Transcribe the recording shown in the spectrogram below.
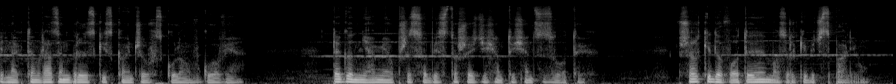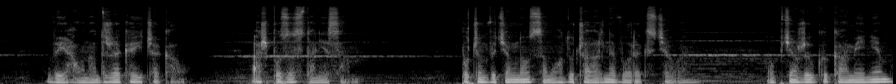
jednak tym razem Brylski skończył z kulą w głowie. Tego dnia miał przy sobie 160 tysięcy złotych. Wszelkie dowody Mazurkiewicz spalił. Wyjechał nad rzekę i czekał, aż pozostanie sam. Po czym wyciągnął z samochodu czarny worek z ciałem. Obciążył go kamieniem,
